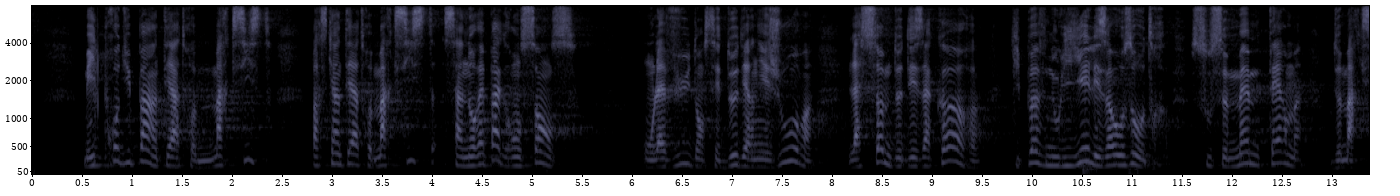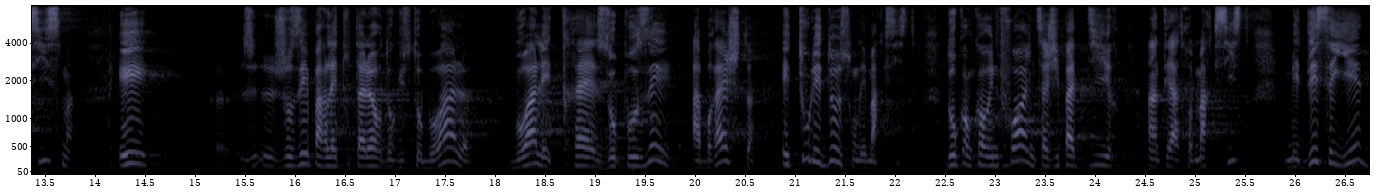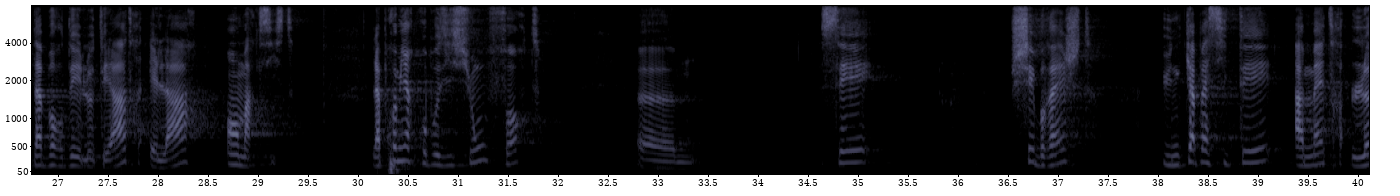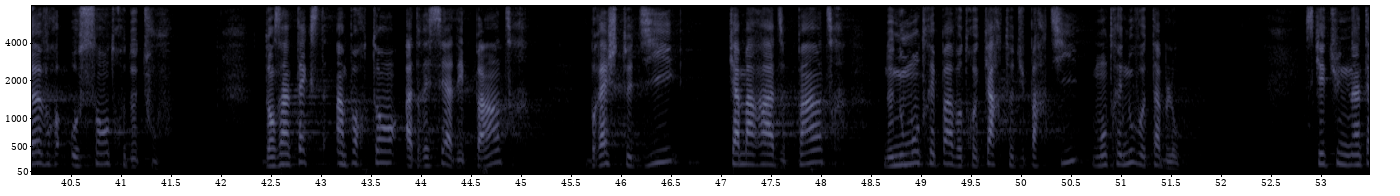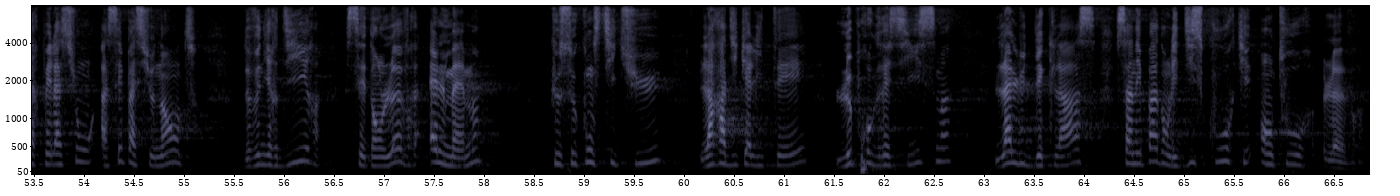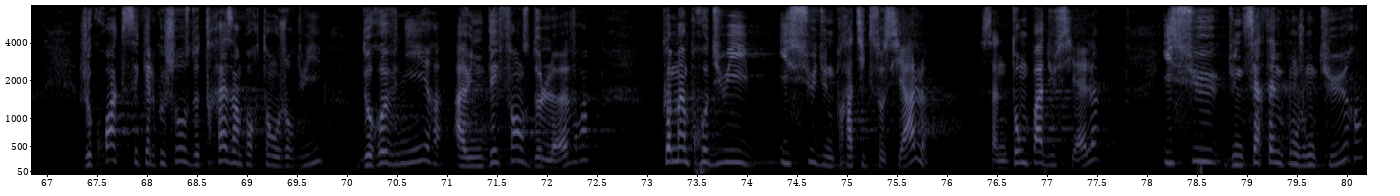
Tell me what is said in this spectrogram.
mais il ne produit pas un théâtre marxiste, parce qu'un théâtre marxiste, ça n'aurait pas grand sens. On l'a vu dans ces deux derniers jours, la somme de désaccords qui peuvent nous lier les uns aux autres, sous ce même terme de marxisme. Et euh, José parlait tout à l'heure d'Augusto Boal. Boal est très opposé à Brecht, et tous les deux sont des marxistes. Donc encore une fois, il ne s'agit pas de dire un théâtre marxiste, mais d'essayer d'aborder le théâtre et l'art en marxiste. La première proposition forte, euh, c'est chez Brecht une capacité à mettre l'œuvre au centre de tout. Dans un texte important adressé à des peintres, Brecht dit Camarades peintres, ne nous montrez pas votre carte du parti, montrez-nous vos tableaux. Ce qui est une interpellation assez passionnante de venir dire c'est dans l'œuvre elle-même que se constitue la radicalité, le progressisme, la lutte des classes, ça n'est pas dans les discours qui entourent l'œuvre. Je crois que c'est quelque chose de très important aujourd'hui de revenir à une défense de l'œuvre comme un produit issu d'une pratique sociale, ça ne tombe pas du ciel, issu d'une certaine conjoncture,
